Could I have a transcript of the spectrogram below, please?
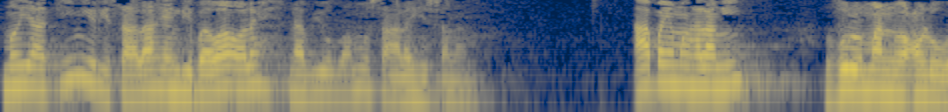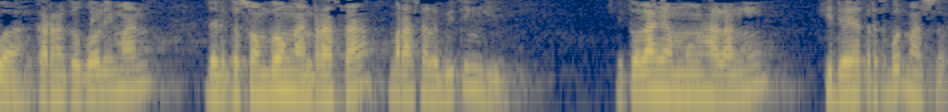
meyakini risalah yang dibawa oleh Nabiullah Musa alaihi salam. Apa yang menghalangi? Zulman wa uluwa. Karena kezaliman dan kesombongan rasa merasa lebih tinggi. Itulah yang menghalangi hidayah tersebut masuk.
